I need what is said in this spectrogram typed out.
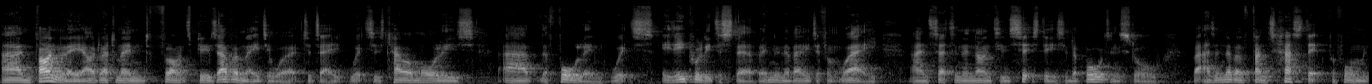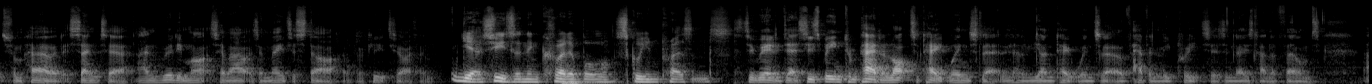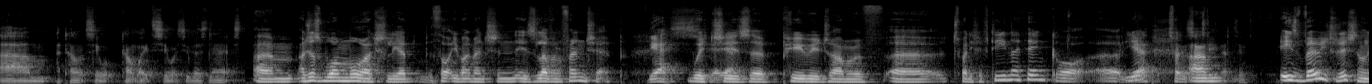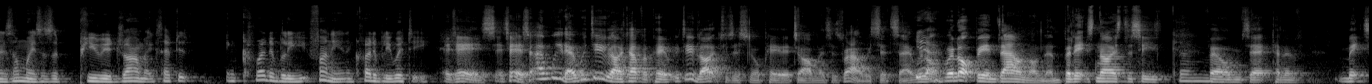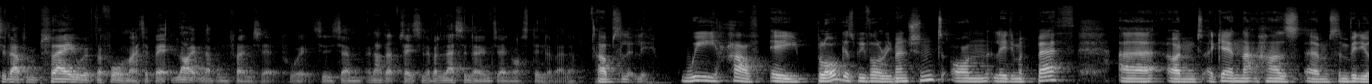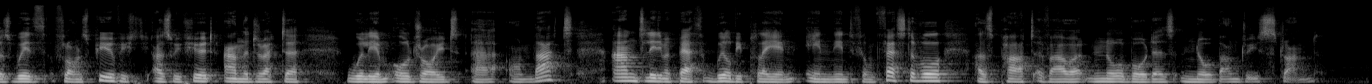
And finally, I'd recommend Florence Pugh's other major work to date, which is Carol Morley's uh, The Falling, which is equally disturbing in a very different way and set in the 1960s in a boarding school, but has another fantastic performance from her at its centre and really marks her out as a major star of the future, I think. Yeah, she's an incredible screen presence. She really does. She's been compared a lot to Kate Winslet, the kind of young Kate Winslet of Heavenly Creatures and those kind of films. Um, I can't see what, can't wait to see what she does next. Um, just one more, actually, I thought you might mention is Love and Friendship, Yes, which yeah, yeah. is a period drama of uh, 2015, I think, or uh, yeah, 2016. Um, is very traditional in some ways as a period drama, except it's incredibly funny and incredibly witty. It is, it is, and we know we do like other period, we do like traditional period dramas as well. We should say we're Yeah. not we're not being down on them, but it's nice to see Um, films that kind of mix it up and play with the format a bit, like Love and Friendship, which is um, an adaptation of a lesser known Jane Austen novella. Absolutely. We have a blog, as we've already mentioned, on Lady Macbeth. Uh, and again, that has um, some videos with Florence Pugh, as we've heard, and the director William Oldroyd uh, on that. And Lady Macbeth will be playing in the Into Film Festival as part of our No Borders, No Boundaries strand.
